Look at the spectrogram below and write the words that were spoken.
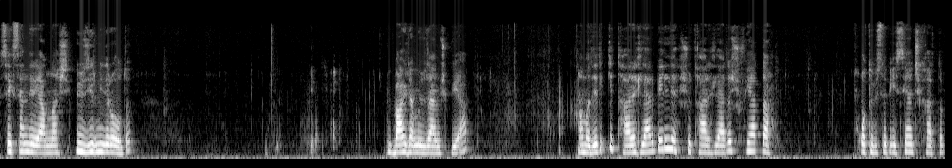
80 liraya anlaştık. 120 lira oldu. Bayram özelmiş güya. Ama dedik ki tarihler belli. Şu tarihlerde şu fiyatlar. Otobüste bir isyan çıkarttım.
